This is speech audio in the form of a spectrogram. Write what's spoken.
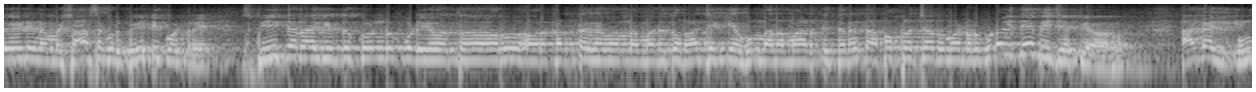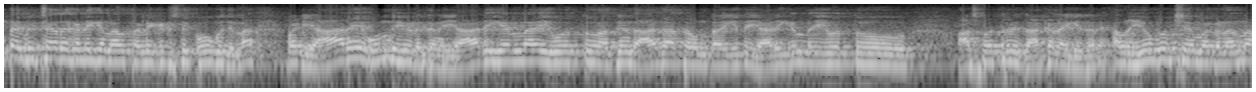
ವೇಳೆ ನಮ್ಮ ಶಾಸಕರು ಭೇಟಿ ಕೊಟ್ಟರೆ ಸ್ಪೀಕರ್ ಆಗಿದ್ದುಕೊಂಡು ಕೂಡ ಇವತ್ತು ಅವರು ಅವರ ಕರ್ತವ್ಯವನ್ನು ಮರೆತು ರಾಜ್ಯಕ್ಕೆ ಹುನ್ನಾರ ಮಾಡ್ತಿದ್ದಾರೆ ಅಂತ ಅಪಪ್ರಚಾರ ಮಾಡೋರು ಕೂಡ ಇದೇ ಬಿ ಜೆ ಪಿಯವರು ಹಾಗಾಗಿ ಇಂಥ ವಿಚಾರಗಳಿಗೆ ನಾವು ತಲೆ ಕೆಡಿಸ್ಲಿಕ್ಕೆ ಹೋಗೋದಿಲ್ಲ. ಬಟ್ ಯಾರೇ ಒಂದು ಹೇಳಿದ್ದೇನೆ ಯಾರಿಗೆಲ್ಲ ಇವತ್ತು ಅದರಿಂದ ಆಘಾತ ಉಂಟಾಗಿದೆ, ಯಾರಿಗೆಲ್ಲ ಇವತ್ತು ಆಸ್ಪತ್ರೆಗೆ ದಾಖಲಾಗಿದ್ದಾರೆ. ಅವರ ಯೋಗಕ್ಷೇಮಗಳನ್ನು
